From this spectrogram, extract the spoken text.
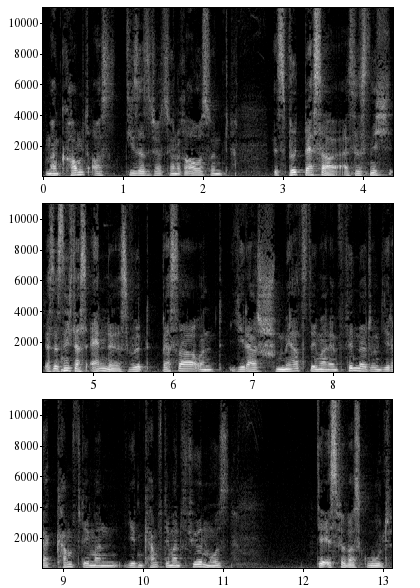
man kommt aus dieser Situation raus und es wird besser. Es ist nicht, es ist nicht das Ende. Es wird besser und jeder Schmerz, den man empfindet und jeder Kampf, den man, jeden Kampf, den man führen muss, der ist für was gut.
